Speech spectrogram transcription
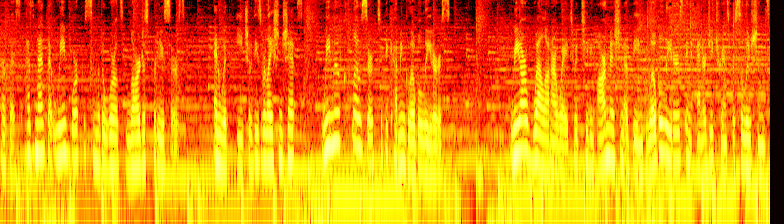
purpose has meant that we've worked with some of the world's largest producers. And with each of these relationships, we move closer to becoming global leaders. We are well on our way to achieving our mission of being global leaders in energy transfer solutions,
